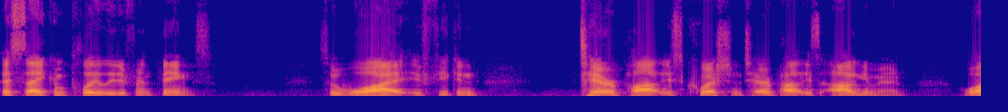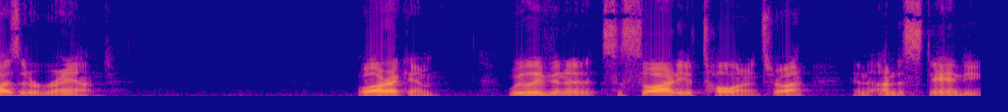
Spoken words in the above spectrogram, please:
They say completely different things. So, why, if you can tear apart this question, tear apart this argument, why is it around? Well, I reckon we live in a society of tolerance, right? And understanding.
